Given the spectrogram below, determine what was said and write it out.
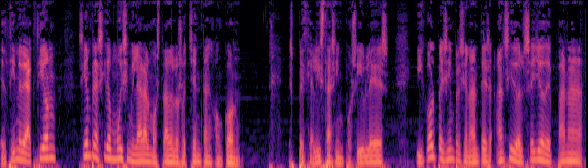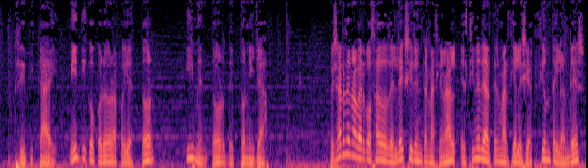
el cine de acción siempre ha sido muy similar al mostrado en los 80 en Hong Kong. Especialistas imposibles y golpes impresionantes han sido el sello de Pana Ritikai, mítico coreógrafo y actor y mentor de Tony Ya. A pesar de no haber gozado del éxito internacional, el cine de artes marciales y acción tailandés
